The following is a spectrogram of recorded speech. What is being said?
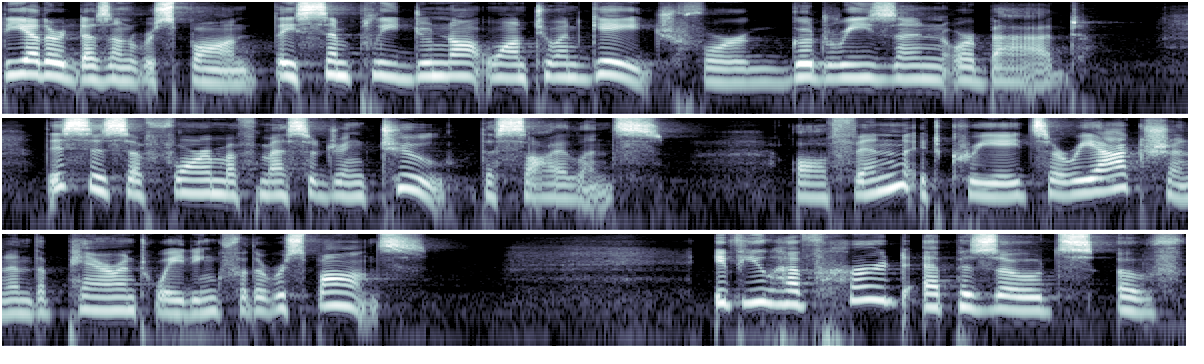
the other doesn't respond. They simply do not want to engage for good reason or bad. This is a form of messaging too, the silence. Often it creates a reaction and the parent waiting for the response. If you have heard episodes of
